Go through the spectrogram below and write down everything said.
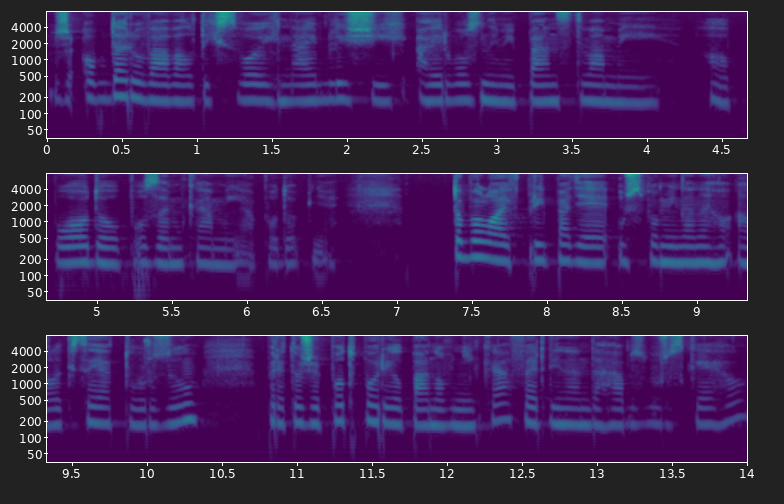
že obdarovával tých svojich najbližších aj rôznymi pánstvami, e, pôdou, pozemkami a podobne. To bolo aj v prípade už spomínaného Alexeja Turzu, pretože podporil panovníka Ferdinanda Habsburského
